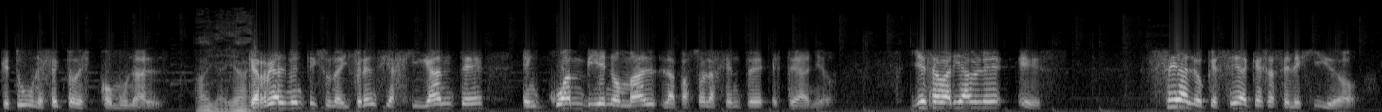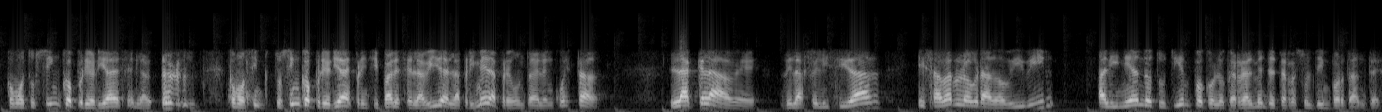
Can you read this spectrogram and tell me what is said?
que tuvo un efecto descomunal, que realmente hizo una diferencia gigante en cuán bien o mal la pasó la gente este año. Y esa variable es, sea lo que sea que hayas elegido como tus cinco prioridades en la, como tus cinco prioridades principales en la vida, en la primera pregunta de la encuesta, la clave de la felicidad es haber logrado vivir alineando tu tiempo con lo que realmente te resulta importante.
